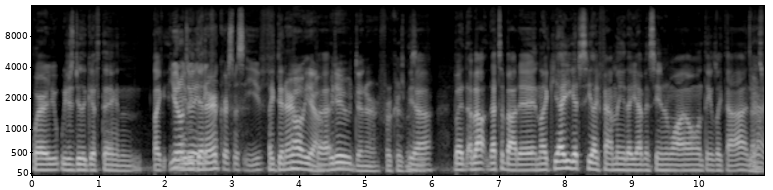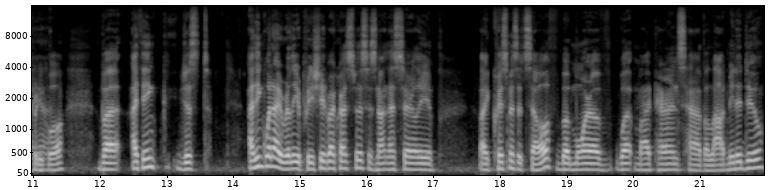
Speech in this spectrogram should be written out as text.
where we just do the gift thing and then like You don't maybe do anything dinner, for Christmas Eve. like dinner. Oh yeah, but- we do dinner for Christmas. Yeah, Eve. but about that's about it. And like, yeah, you get to see like family that you haven't seen in a while and things like that, and that's pretty yeah. cool. But I think just, I think what I really appreciate about Christmas is not necessarily like Christmas itself, but more of what my parents have allowed me to do.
